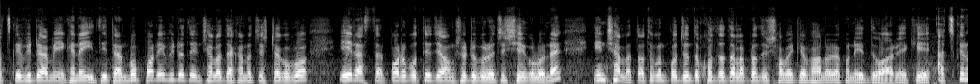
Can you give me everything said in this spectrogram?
আজকের ভিডিও আমি এখানে ইতি টানবো। পরের ভিডিওতে ইনশাল্লাহ দেখানোর চেষ্টা করব। এই রাস্তার পরবর্তী যে অংশটুকু রয়েছে, সেগুলো নেয়। ইনশাল্লাহ ততক্ষণ পর্যন্ত খোলদাতাল আপনাদের সবাইকে ভালো রাখুন, এই দোয়া রেখে। আজকের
